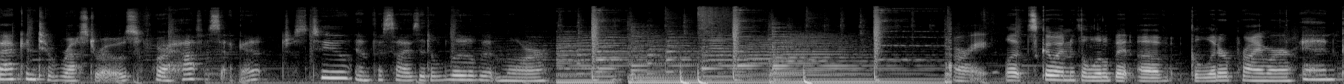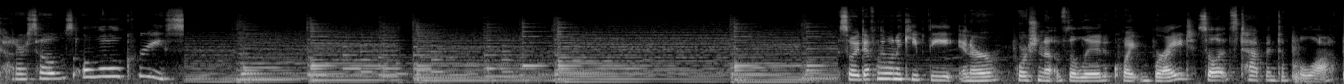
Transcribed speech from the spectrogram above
Back into Rust Rose for a half a second, just to emphasize it a little bit more. All right, let's go in with a little bit of glitter primer and cut ourselves a little crease. So I definitely want to keep the inner portion of the lid quite bright. So let's tap into Blot.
